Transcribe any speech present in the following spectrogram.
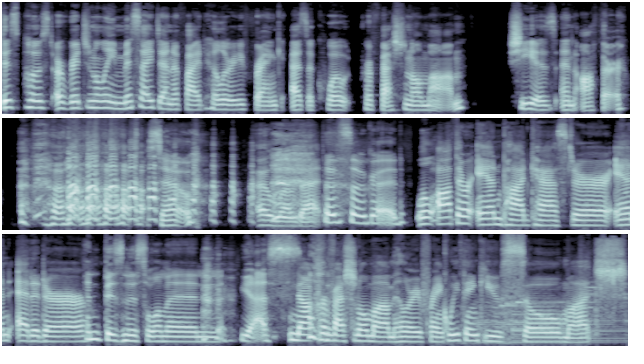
This post originally misidentified Hillary Frank as a quote professional mom. She is an author. So I love that. That's so good. Well, author and podcaster and editor, And businesswoman. yes. not professional mom, Hillary Frank, we thank you so much.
